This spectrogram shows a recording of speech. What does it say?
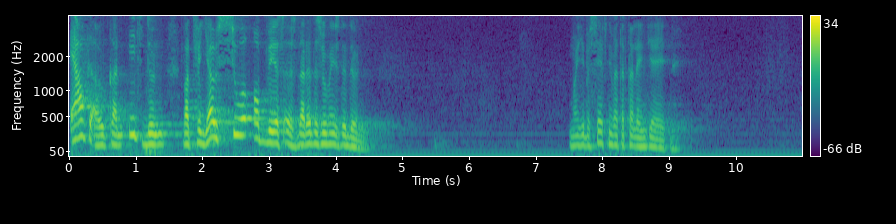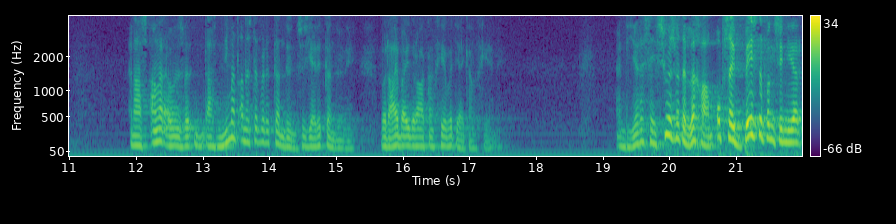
Elke ou kan iets doen wat vir jou so obvious is dat dit is hoe mense dit doen. Maar jy besef nie watter talent jy het nie. En daar's ander ouens wat daar's niemand anders wat dit kan doen soos jy dit kan doen nie. Wat daai bydrae kan gee wat jy kan gee nie. En die Here sê soos wat 'n liggaam op sy beste funksioneer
